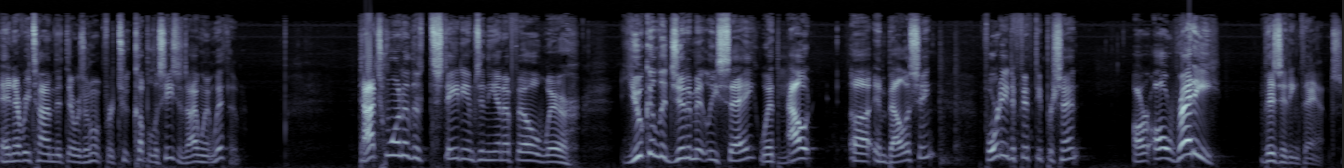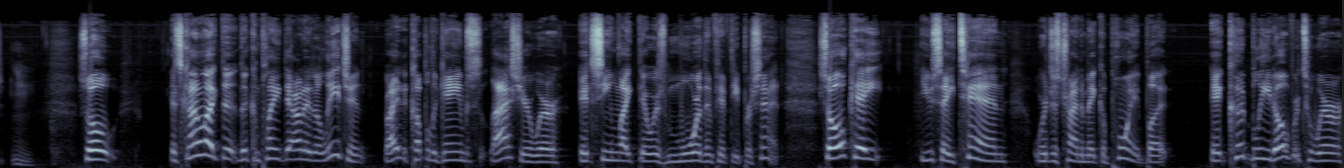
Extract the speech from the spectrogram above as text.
And every time that there was a home for two couple of seasons, I went with him. That's one of the stadiums in the NFL where you can legitimately say, without uh, embellishing, 40 to 50 percent are already visiting fans. So it's kind of like the, the complaint down at Allegiant, right? A couple of games last year where it seemed like there was more than 50%. So, okay, you say 10, we're just trying to make a point, but it could bleed over to where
